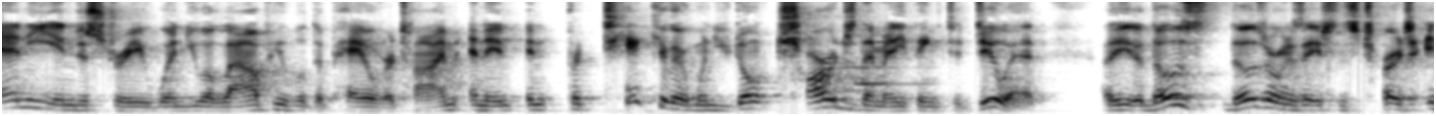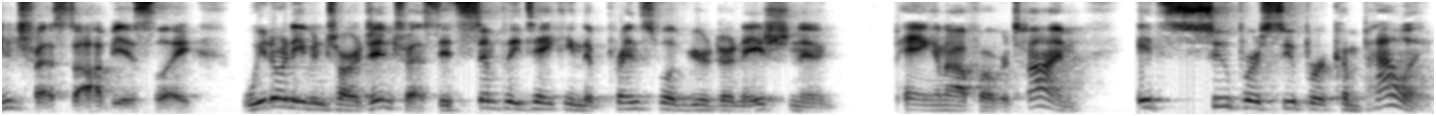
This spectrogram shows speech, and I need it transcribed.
any industry, when you allow people to pay over time, and in, in particular when you don't charge them anything to do it, I mean, those those organizations charge interest. Obviously, we don't even charge interest. It's simply taking the principal of your donation and paying it off over time. It's super super compelling.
